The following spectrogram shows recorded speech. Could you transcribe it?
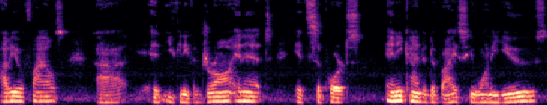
audio files. Uh, it, you can even draw in it. It supports any kind of device you want to use.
